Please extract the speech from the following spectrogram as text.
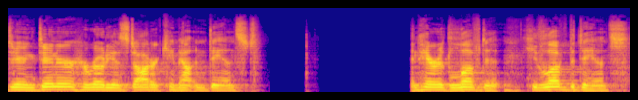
during dinner, Herodias' daughter came out and danced. And Herod loved it. He loved the dance.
